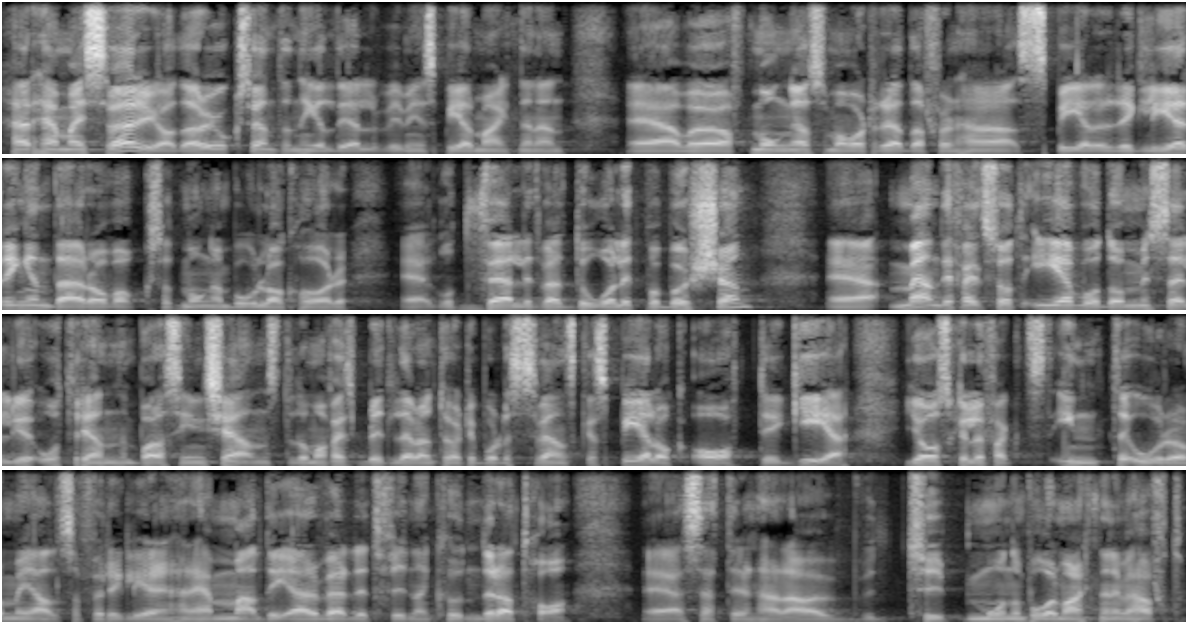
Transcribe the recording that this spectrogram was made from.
här hemma i Sverige, ja, där har det också hänt en hel del vid min spelmarknaden. Eh, vi har haft många som har varit rädda för den här spelregleringen, därav också att många bolag har eh, gått väldigt, väldigt dåligt på börsen. Eh, men det är faktiskt så att Evo, de säljer återigen bara sin tjänst. De har faktiskt blivit leverantör till både Svenska Spel och ATG. Jag skulle faktiskt inte oroa mig alltså för regleringen här hemma. Det är väldigt fina kunder att ha, eh, sett i den här eh, typ monopolmarknaden vi har haft.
